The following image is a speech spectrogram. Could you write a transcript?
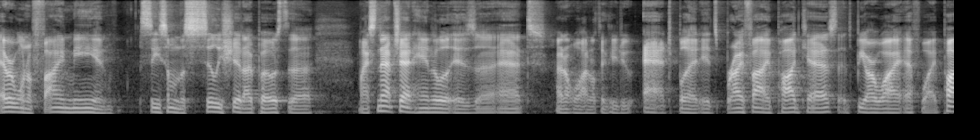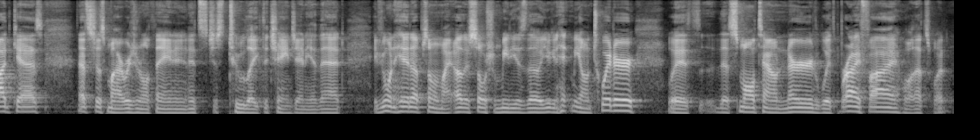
ever want to find me and see some of the silly shit I post, uh, my Snapchat handle is uh, at I don't well I don't think they do at but it's Bryfy Podcast. That's B R Y F Y Podcast. That's just my original thing, and it's just too late to change any of that. If you want to hit up some of my other social medias, though, you can hit me on Twitter with the Small Town Nerd with Bryfy. Well, that's what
